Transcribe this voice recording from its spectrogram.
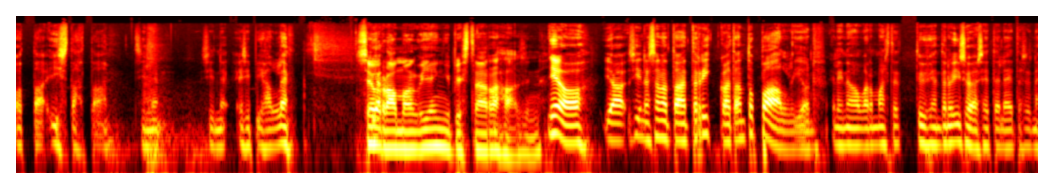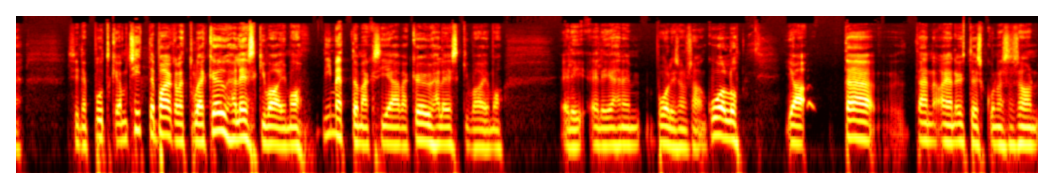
ottaa istahtaa sinne, sinne esipihalle. Seuraamaan, kun jengi pistää rahaa sinne. Joo, ja siinä sanotaan, että rikkaat antoi paljon. Eli ne on varmaan sitten tyhjentänyt isoja seteleitä sinne, sinne putkeen. Mutta sitten paikalle tulee köyhä leskivaimo, nimettömäksi jäävä köyhä leskivaimo. Eli, eli hänen puolisonsa on kuollut. Ja tää, tämän ajan yhteiskunnassa se on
